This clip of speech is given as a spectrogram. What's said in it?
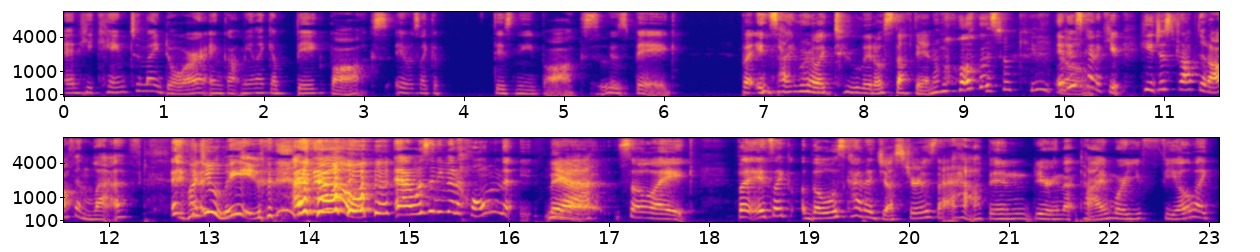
And he came to my door and got me like a big box. It was like a Disney box. It was big. But inside were like two little stuffed animals. That's so cute. It is kind of cute. He just dropped it off and left. Why'd you leave? I know. and I wasn't even home th- there. Yeah. So like but it's like those kind of gestures that happen during that time where you feel like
